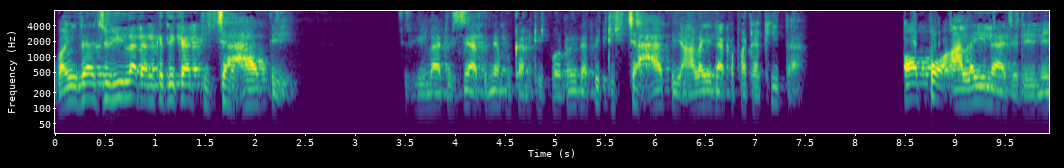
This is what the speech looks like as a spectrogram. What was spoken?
Wa idza juhila dan ketika dijahati. Juhila di sini artinya bukan dibodohi tapi dijahati alaina kepada kita Opo alaina jadi ini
